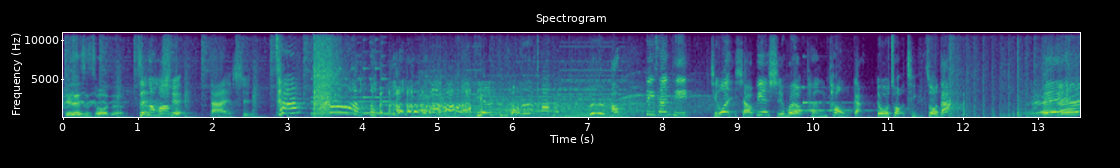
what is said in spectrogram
绝对是错的。正确答案是擦。天哪！好，第三题，请问小便时会有疼痛感，对或错，请作答。哎，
